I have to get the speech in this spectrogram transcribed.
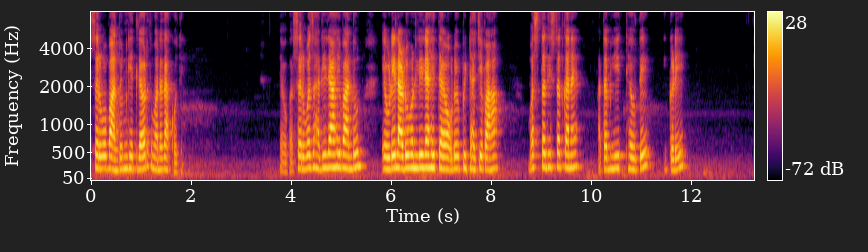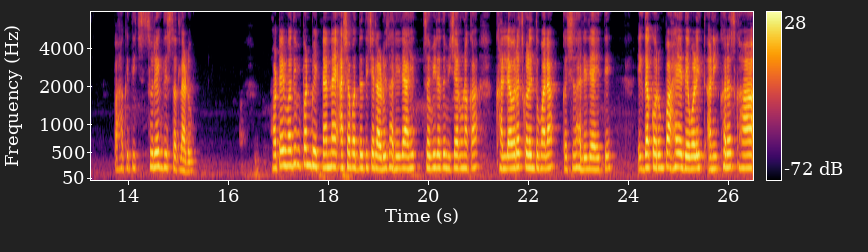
सर्व बांधून घेतल्यावर तुम्हाला दाखवते. हे बघा सर्व झालेले आहे बांधून. एवढे लाडू बनलेले आहेत त्या एवढे पिठाचे पहा. मस्त दिसतात का नाही? आता मी हे ठेवते इकडे. पहा किती सुरेख दिसतात लाडू. हॉटेलमध्ये पण भेटणार नाही अशा पद्धतीचे लाडू झालेले आहेत. चवीला तर विचारू नका. खाल्ल्यावरच कळेल तुम्हाला कसे झालेले आहेत ते. एकदा करून पहा या दिवाळीत आणि खरंच हा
